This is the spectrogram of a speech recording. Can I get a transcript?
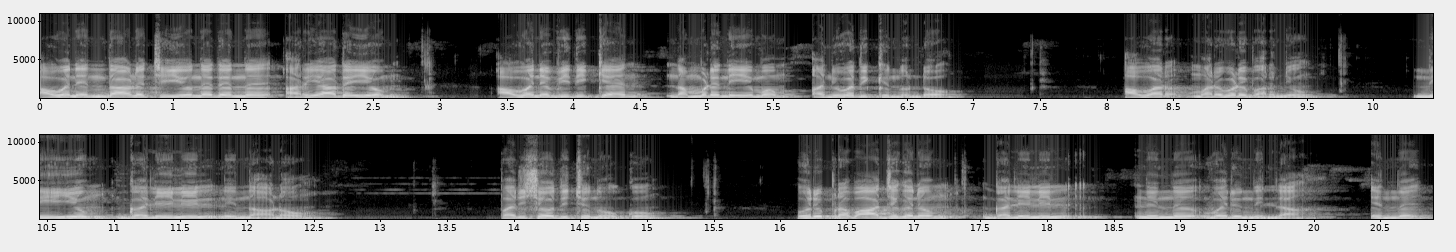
അവൻ എന്താണ് ചെയ്യുന്നതെന്ന് അറിയാതെയും അവനെ വിധിക്കാൻ നമ്മുടെ നിയമം അനുവദിക്കുന്നുണ്ടോ? അവർ മറുപടി പറഞ്ഞു നീയും ഗലീലിൽ നിന്നാണോ? പരിശോധിച്ചു നോക്കൂ. ഒരു പ്രവാചകനും ഗലീലിൽ നിന്ന് വരുന്നില്ല എന്ന്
